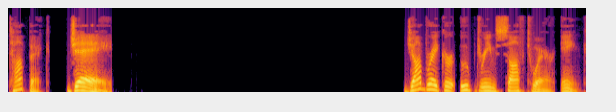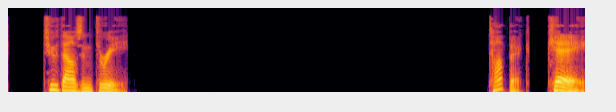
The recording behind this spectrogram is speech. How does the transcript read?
Topic. J. Jawbreaker Oop Dreams Software Inc. 2003 Topic. K.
